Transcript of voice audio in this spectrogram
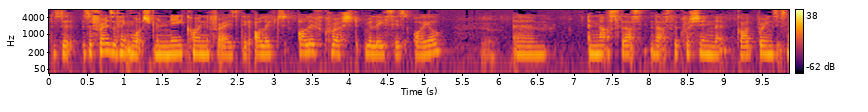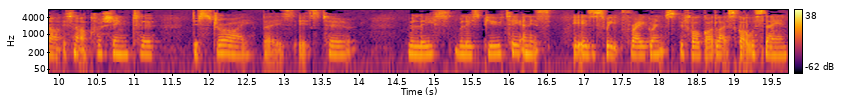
there's a there's a phrase I think Watchman Nee coined the phrase: "The olive olive crushed releases oil." Yeah. um, and that's that's that's the crushing that God brings. It's not it's not a crushing to destroy, but it's it's to release release beauty, and it's it is a sweet fragrance before God, like Scott was saying.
